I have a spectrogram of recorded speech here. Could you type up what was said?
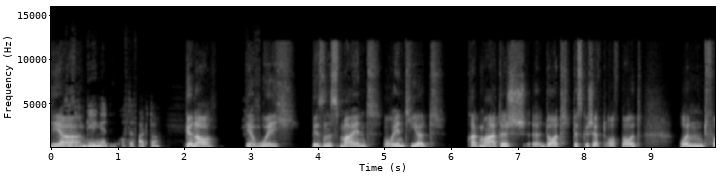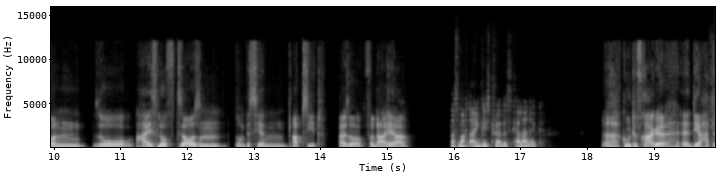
der also so ein Gegenentwurf de facto. Genau, der ruhig, Business Mind orientiert pragmatisch äh, dort das Geschäft aufbaut und von so Heißluftsausen so ein bisschen absieht. Also von daher. Was macht eigentlich Travis Kalanick? Äh, gute Frage. Äh, der hatte,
